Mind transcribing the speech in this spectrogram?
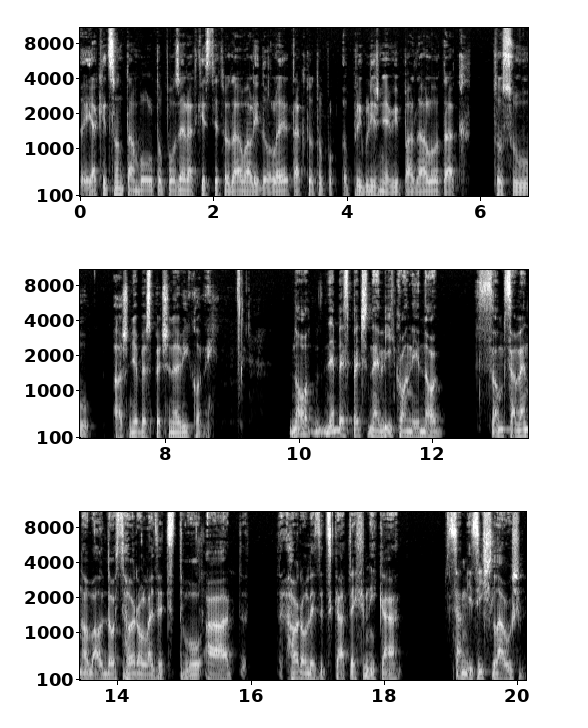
ja keď som tam bol to pozerať, keď ste to dávali dole, tak toto približne vypadalo, tak to sú až nebezpečné výkony. No, nebezpečné výkony, no som sa venoval dosť horolezectvu a horolezecká technika sa mi zišla už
